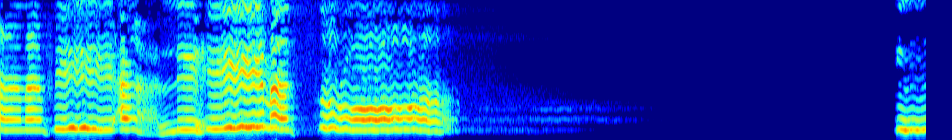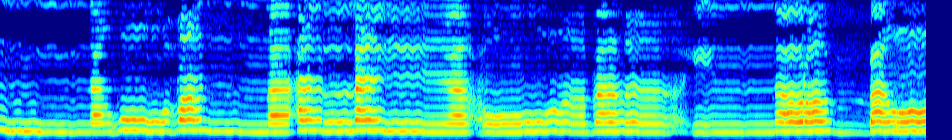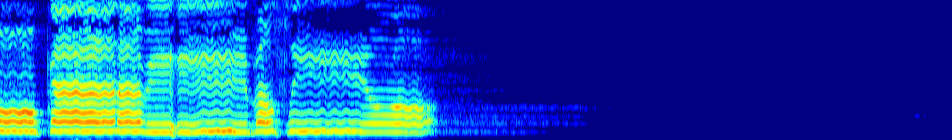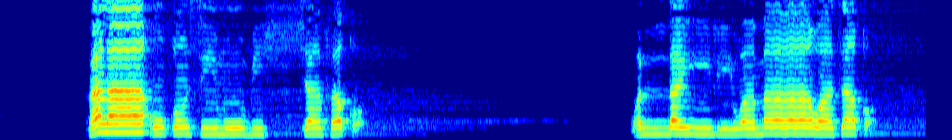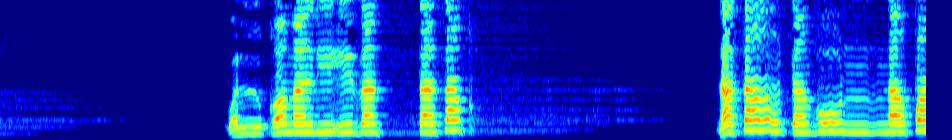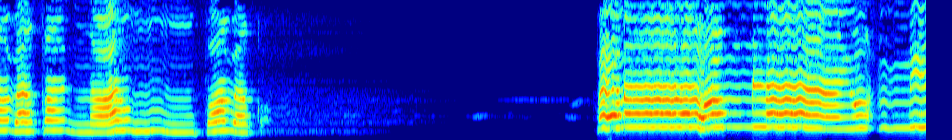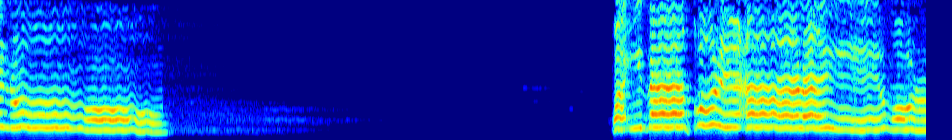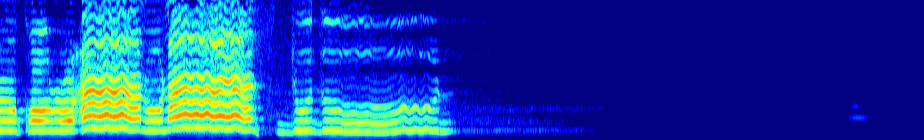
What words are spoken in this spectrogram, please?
مسرورا إنه ظن أن لن يحور بلى إن فلا أقسم بالشفق والليل وما وسق والقمر إذا اتسق لتركبن طبقا عن طبق. فما لهم لا يؤمنون. وإذا قرئ عليهم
